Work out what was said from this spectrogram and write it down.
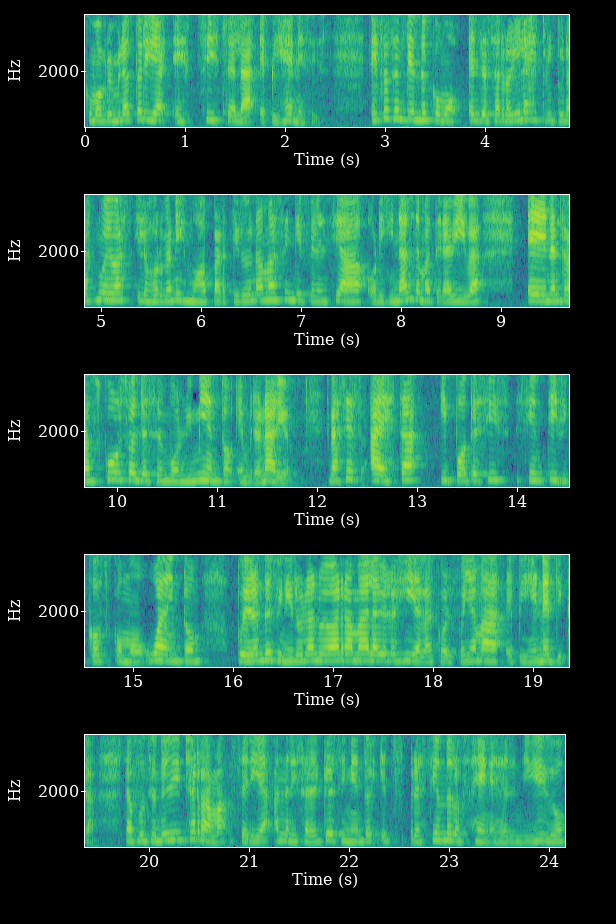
Como primera teoría existe la epigénesis. Esta se entiende como el desarrollo de las estructuras nuevas y los organismos a partir de una masa indiferenciada original de materia viva en el transcurso del desenvolvimiento embrionario. Gracias a esta hipótesis, científicos como Waddington pudieron definir una nueva rama de la biología, la cual fue llamada epigenética. La función de dicha rama sería analizar el crecimiento y expresión de los genes del individuo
